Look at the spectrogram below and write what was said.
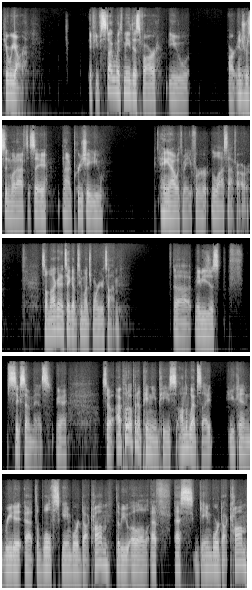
here we are. If you've stuck with me this far, you are interested in what I have to say. And I appreciate you hanging out with me for the last half hour. So I'm not going to take up too much more of your time uh, maybe just six, seven minutes. Okay. So I put up an opinion piece on the website. You can read it at thewolfsgameboard.com, W O L F S gameboard.com.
